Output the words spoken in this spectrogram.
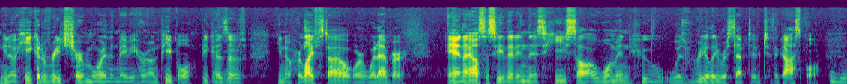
you know, he could have reached her more than maybe her own people because of, you know, her lifestyle or whatever. And I also see that in this, he saw a woman who was really receptive to the gospel. Mm-hmm.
